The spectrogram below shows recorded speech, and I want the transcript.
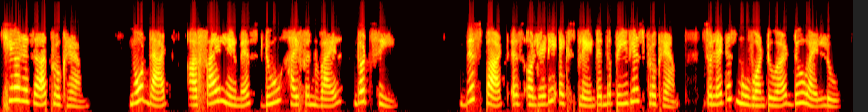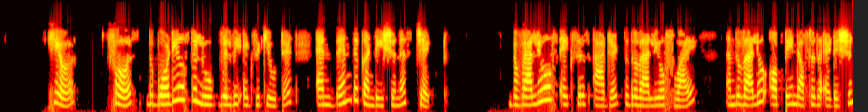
Here is our program. Note that our file name is do-while.c. This part is already explained in the previous program. So let us move on to our do while loop. Here, first the body of the loop will be executed and then the condition is checked. The value of x is added to the value of y and the value obtained after the addition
